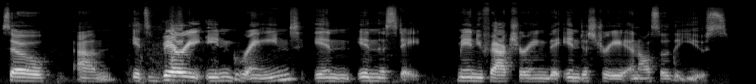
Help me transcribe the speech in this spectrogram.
So um, it's very ingrained in in the state, manufacturing, the industry, and also the use.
